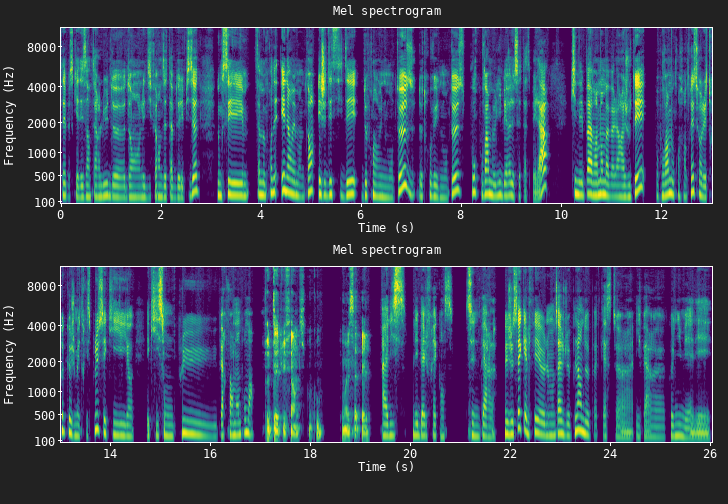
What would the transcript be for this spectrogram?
parce qu'il y a des interludes euh, dans les différentes étapes de l'épisode. Donc ça me prenait énormément de temps et j'ai décidé de prendre une monteuse, de trouver une monteuse pour pouvoir me libérer de cet aspect-là, qui n'est pas vraiment ma valeur ajoutée, pour pouvoir me concentrer sur les trucs que je maîtrise plus et qui, et qui sont plus performants pour moi. Peut-être lui faire un petit coucou. Comment elle s'appelle? Alice, les belles fréquences. C'est une perle. Mais je sais qu'elle fait euh, le montage de plein de podcasts euh, hyper euh, connus, mais elle est,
